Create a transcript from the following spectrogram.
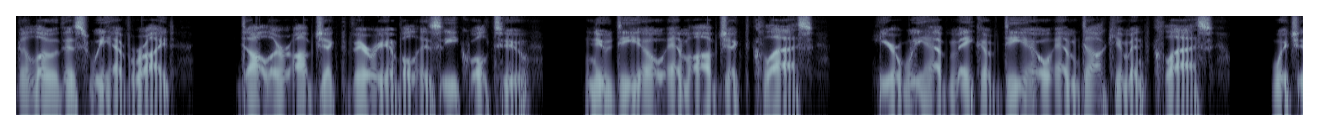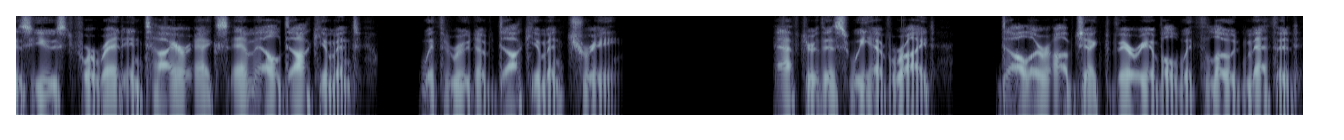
Below this we have write, dollar $object variable is equal to, new DOM object class, here we have make of DOM document class, which is used for read entire XML document, with root of document tree. After this we have write, dollar $object variable with load method,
